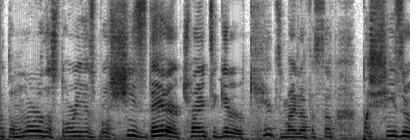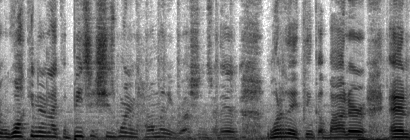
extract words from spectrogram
But the moral of the story is, bro, she's there trying to get her kids' mind off of stuff. But she's walking in like a beach she's wondering how many Russians are there. What do they think about her? And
